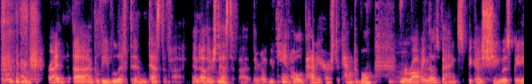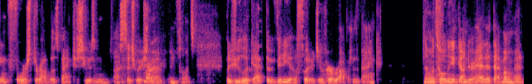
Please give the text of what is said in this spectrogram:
mm-hmm. right? Uh, I believe Lifton testified and others mm-hmm. testified. They were like, you can't hold Patty Hearst accountable mm-hmm. for robbing those banks because she was being forced to rob those banks because she was in a situation right. of influence. But if you look at the video footage of her robbing the bank, no one's holding a gun to her head at that moment.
